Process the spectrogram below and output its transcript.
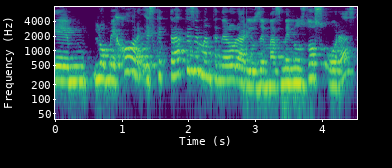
em, lo mejor es que trates de mantener horarios de más o menos dos horas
